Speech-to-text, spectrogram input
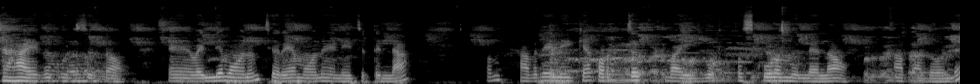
ചായയൊക്കെ കുടിച്ചിട്ടോ. വലിയ മോനും ചെറിയ മോനും എണീച്ചിട്ടില്ല. അപ്പം അവരെ എണീക്കാൻ കുറച്ച് വൈകും. ഇപ്പോൾ സ്കൂളൊന്നുമില്ലല്ലോ അപ്പം അതുകൊണ്ട്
